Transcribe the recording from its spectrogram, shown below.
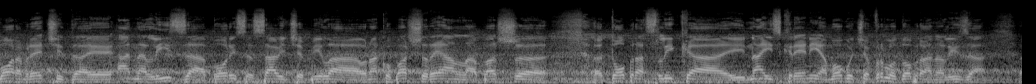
moram reći da je analiza Borisa Savića bila onako baš realna, baš e, dobra slika i najiskrenija moguća, vrlo dobra analiza e,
